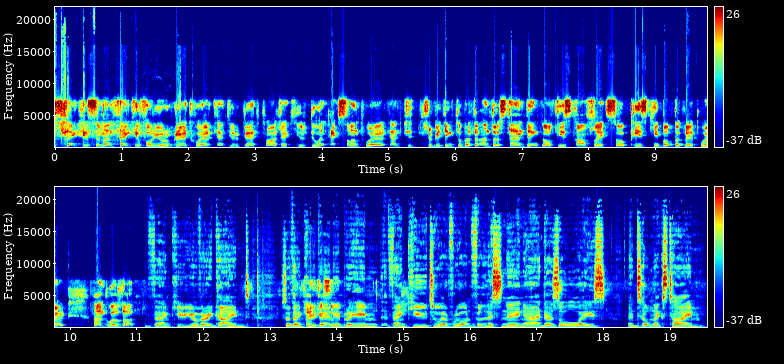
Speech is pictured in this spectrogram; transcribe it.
Thank you, Simon. Thank you for your great work and your great project. You're doing excellent work and contributing to better understanding of these conflicts. So please keep up the great work and well done. Thank you. You're very kind. So thank, thank you again, you, Ibrahim. Thank you to everyone for listening. And as always, until next time,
